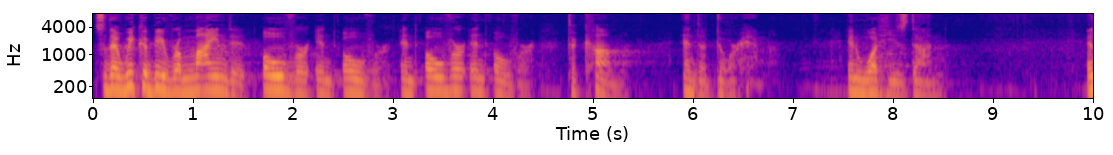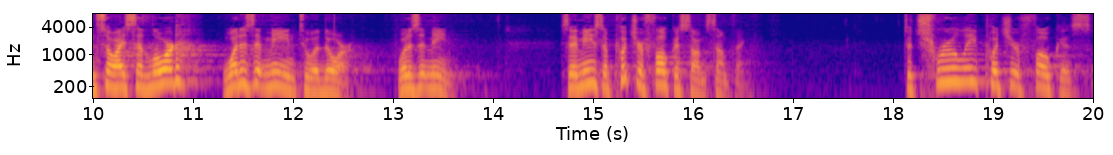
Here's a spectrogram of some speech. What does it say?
so that we could be reminded over and over and over and over to come and adore Him and what He's done. And so I said, Lord, what does it mean to adore? What does it mean? So it means to put your focus on something, to truly put your focus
